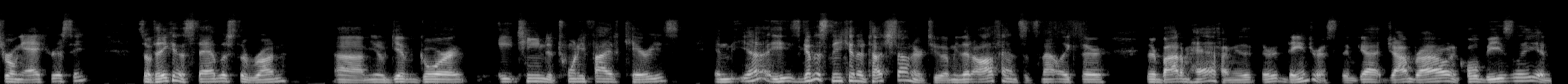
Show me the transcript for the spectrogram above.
throwing accuracy. So if they can establish the run, um, you know, give Gore 18 to 25 carries, and yeah, he's going to sneak in a touchdown or two. I mean, that offense, it's not like they're their bottom half. I mean, they're dangerous. They've got John Brown and Cole Beasley and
